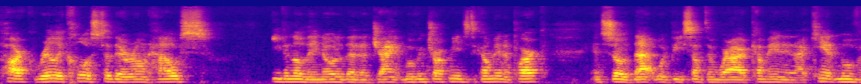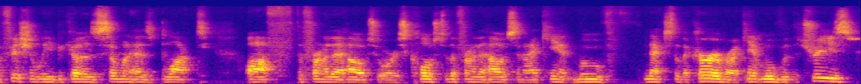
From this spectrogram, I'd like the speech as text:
park really close to their own house, even though they know that a giant moving truck needs to come in and park. And so that would be something where I would come in and I can't move efficiently because someone has blocked off the front of the house or is close to the front of the house and I can't move next to the curb or I can't move with the trees.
